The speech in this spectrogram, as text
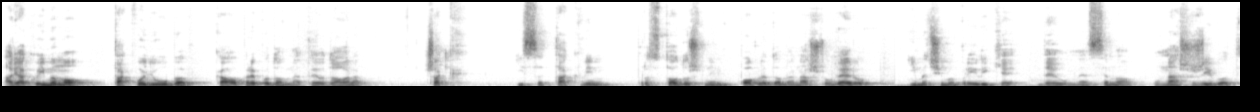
Ali ako imamo takvu ljubav kao prepodobna Teodora, čak i sa takvim prostodušnim pogledom na našu veru, imaćemo prilike da je unesemo u naš život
